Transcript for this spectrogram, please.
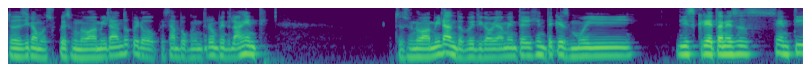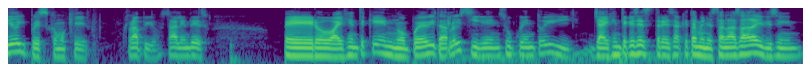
Entonces, digamos, pues uno va mirando, pero pues tampoco interrumpiendo a la gente. Entonces uno va mirando, pues digo, obviamente hay gente que es muy discreta en ese sentido y pues como que rápido salen de eso. Pero hay gente que no puede evitarlo y sigue en su cuento y ya hay gente que se estresa que también está en la sala y dicen,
